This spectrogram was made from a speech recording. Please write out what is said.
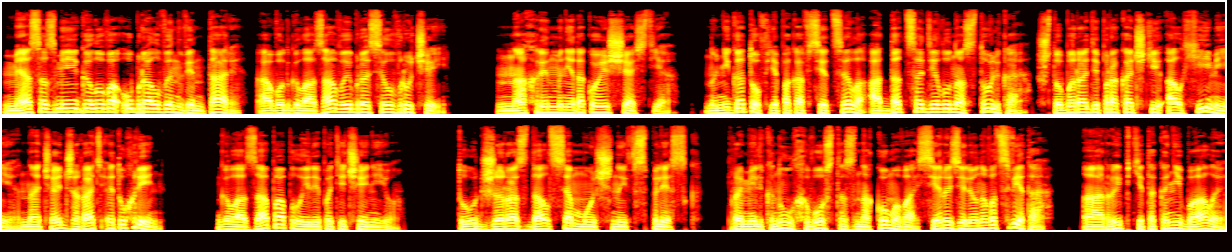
Мясо змееголова убрал в инвентарь, а вот глаза выбросил в ручей. Нахрен мне такое счастье? но не готов я пока всецело отдаться делу настолько, чтобы ради прокачки алхимии начать жрать эту хрень. Глаза поплыли по течению. Тут же раздался мощный всплеск. Промелькнул хвост знакомого серо-зеленого цвета. А рыбки-то каннибалы.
